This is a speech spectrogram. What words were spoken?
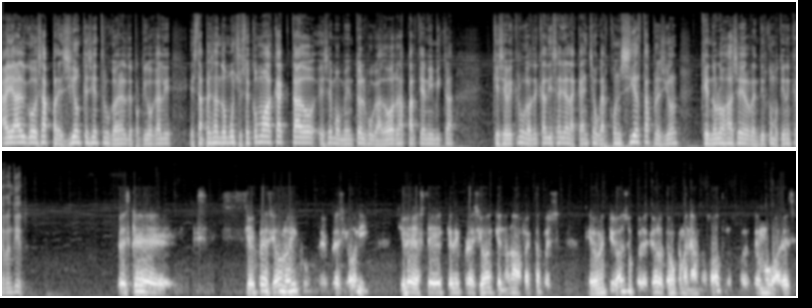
hay algo, esa presión que siente el jugador en el Deportivo Cali, está pensando mucho. ¿Usted cómo ha captado ese momento del jugador, esa parte anímica, que se ve que el jugador de Cali sale a la cancha a jugar con cierta presión que no los hace rendir como tienen que rendir? Es que si hay presión, lógico, hay presión y si le este que hay presión que no nos afecta, pues que es mentiroso, pero es que lo tenemos que manejar nosotros. Por eso tenemos jugadores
